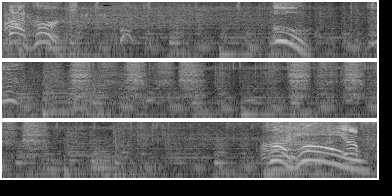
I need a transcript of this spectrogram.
That hurt! Ooh! Whoa! Yep.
